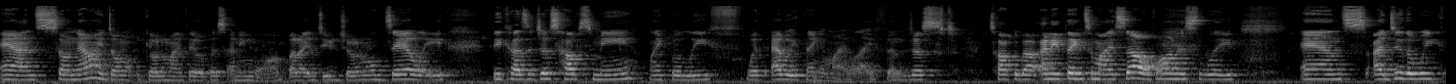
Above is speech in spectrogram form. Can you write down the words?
And so now I don't go to my therapist anymore, but I do journal daily because it just helps me like relief with everything in my life and just talk about anything to myself, honestly. And I do the week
